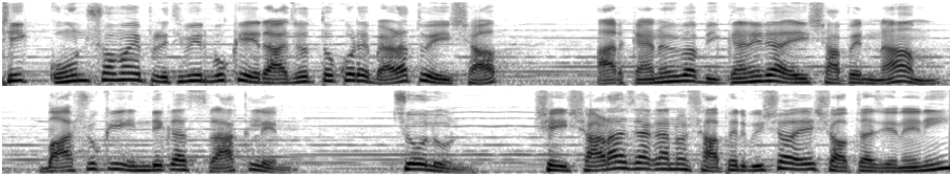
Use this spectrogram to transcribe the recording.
ঠিক কোন সময় পৃথিবীর বুকে রাজত্ব করে বেড়াতো এই সাপ? আর কেনই বা বিজ্ঞানীরা এই সাপের নাম বাসুকি ইন্ডিকাস রাখলেন? চলুন, সেই সাড়া জাগানো সাপের বিষয়ে সবটা জেনে নিই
